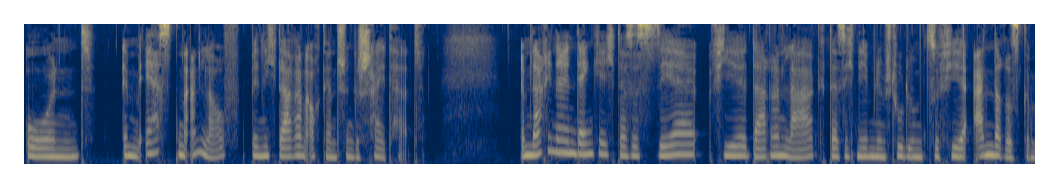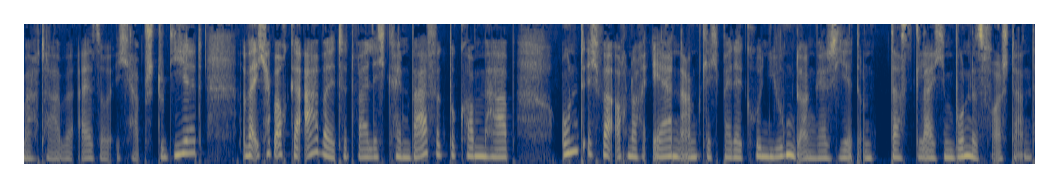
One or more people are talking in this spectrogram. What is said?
Und im ersten Anlauf bin ich daran auch ganz schön gescheitert. Im Nachhinein denke ich, dass es sehr viel daran lag, dass ich neben dem Studium zu viel anderes gemacht habe. Also ich habe studiert, aber ich habe auch gearbeitet, weil ich kein BAföG bekommen habe und ich war auch noch ehrenamtlich bei der Grünen Jugend engagiert und das gleich im Bundesvorstand.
